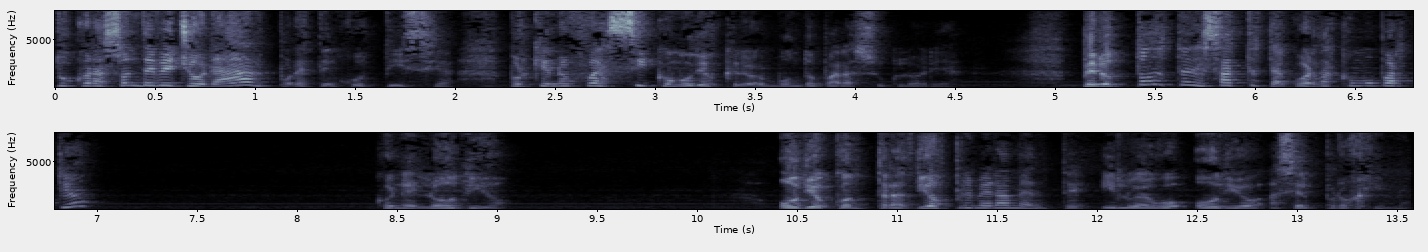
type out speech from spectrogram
Tu corazón debe llorar por esta injusticia, porque no fue así como Dios creó el mundo para su gloria. Pero todo este desastre, ¿te acuerdas cómo partió? Con el odio. Odio contra Dios primeramente y luego odio hacia el prójimo.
